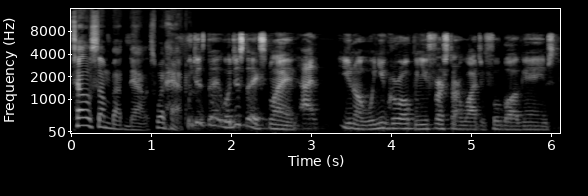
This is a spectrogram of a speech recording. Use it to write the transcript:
tell us something about Dallas? What happened? Well, happened? just to, well, just to explain, I you know when you grow up and you first start watching football games,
